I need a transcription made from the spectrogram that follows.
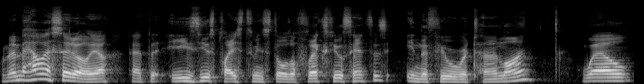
Remember how I said earlier that the easiest place to install the flex fuel sensors in the fuel return line? Well,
